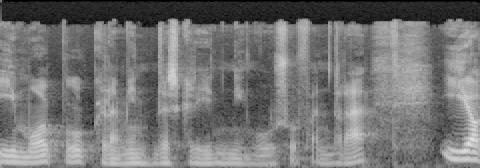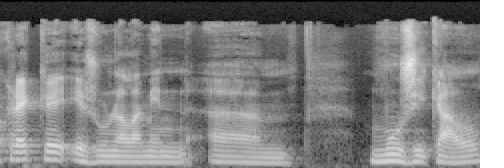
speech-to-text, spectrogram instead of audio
i molt pulcrament descrit, ningú s'ofendrà, i jo crec que és un element eh, musical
